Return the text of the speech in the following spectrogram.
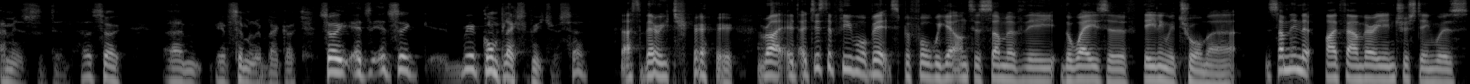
I'm interested in. So um, we have similar backgrounds. So it's it's a we're complex creatures. That's very true. Right. Uh, just a few more bits before we get onto some of the the ways of dealing with trauma. Something that I found very interesting was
